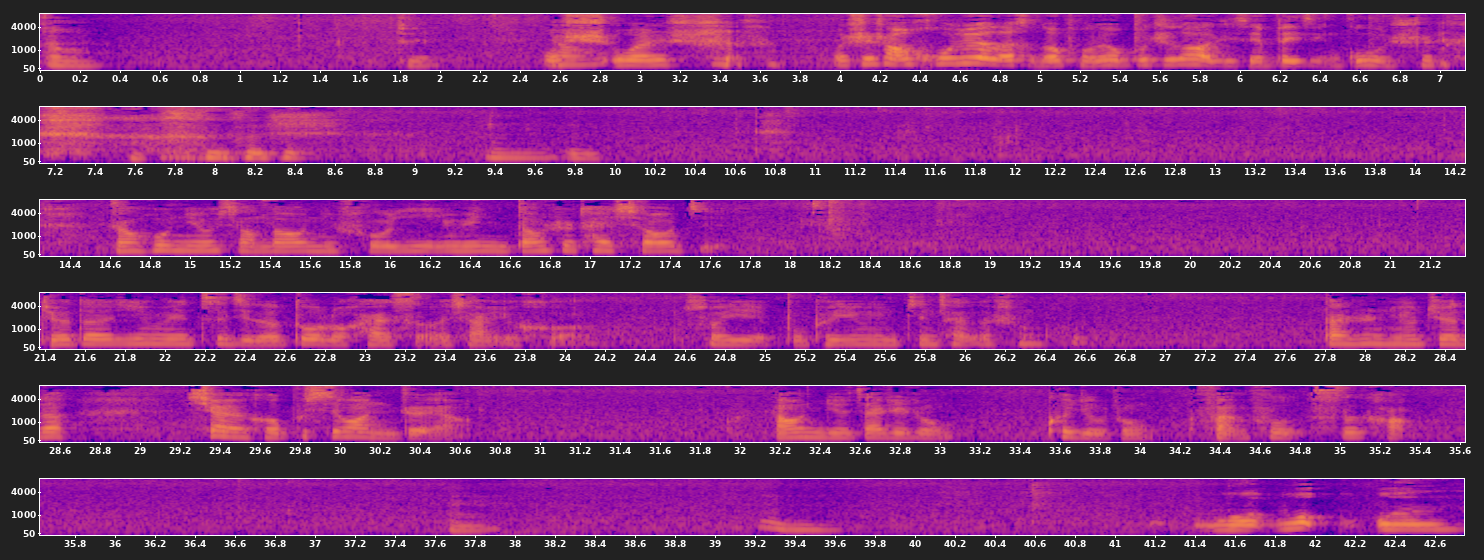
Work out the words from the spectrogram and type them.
嗯，对，我是我是我时常忽略了很多朋友不知道这些背景故事。嗯嗯。然后你有想到你说因因为你当时太消极，觉得因为自己的堕落害死了夏雨荷，所以不配拥有精彩的生活。但是你又觉得夏雨荷不希望你这样，然后你就在这种愧疚中反复思考。嗯嗯，我我我，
